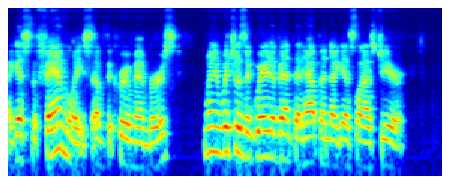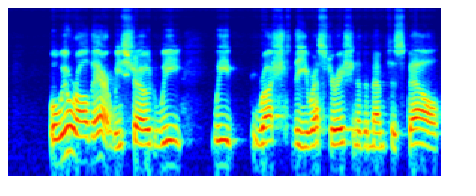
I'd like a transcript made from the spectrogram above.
I guess, the families of the crew members, which was a great event that happened, I guess, last year. Well, we were all there. We showed we we rushed the restoration of the Memphis Belle,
